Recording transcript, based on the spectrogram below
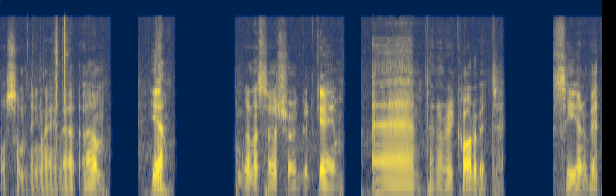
or something like that. Um, yeah, I'm gonna search for a good game, and then I'll record a bit. See you in a bit.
